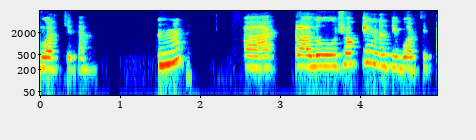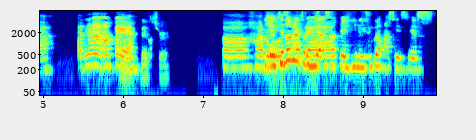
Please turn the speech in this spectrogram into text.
buat kita. Mhm. Uh, terlalu shocking nanti buat kita. Karena apa ya? That's true. uh, harus Ya kita udah ada terbiasa kayak gini juga nggak sih sis?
